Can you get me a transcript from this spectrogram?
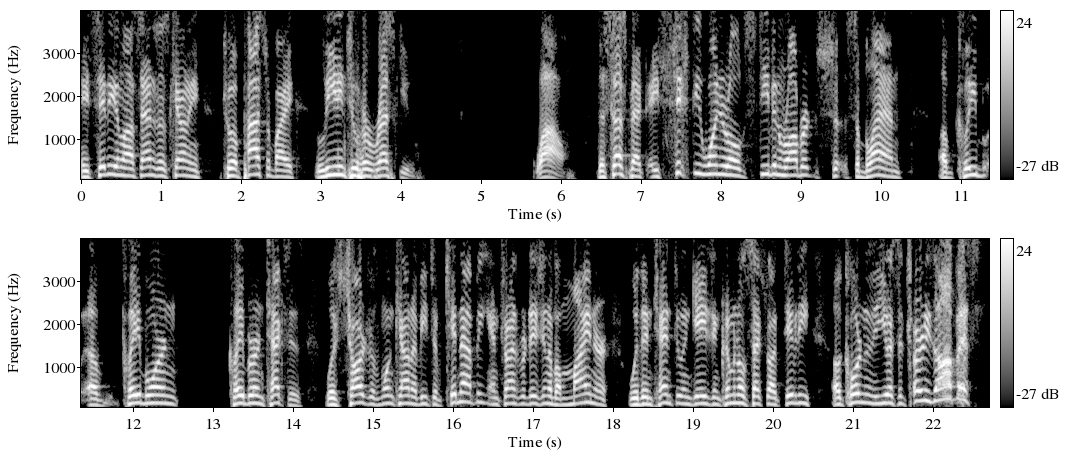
a city in Los Angeles County, to a passerby, leading to her rescue. Wow. The suspect, a 61 year old Stephen Robert Sablan of, Cle- of Claiborne, Cleburne, Texas, was charged with one count of each of kidnapping and transportation of a minor with intent to engage in criminal sexual activity, according to the U.S. Attorney's Office.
